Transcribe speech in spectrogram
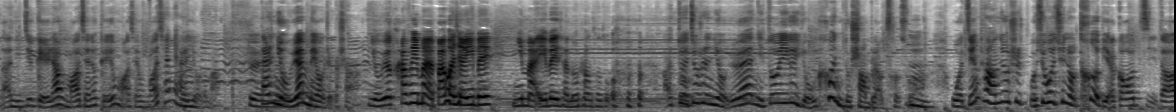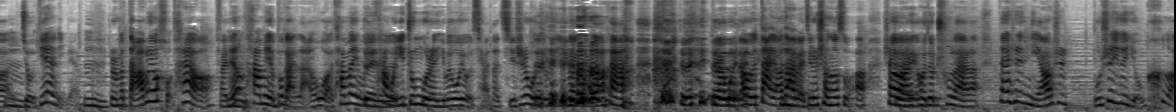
的，你就给人家五毛钱，就给五毛钱，五毛钱你还是有的嘛。对。但是纽约没有这个事儿，纽约咖啡卖八块钱一杯，你买一杯才能上厕所。啊，对，就是纽约，你作为一个游客，你都上不了厕所。我经常就是我就会去那种特别高级的酒店里面，嗯，就什么 W Hotel，反正他们也不敢拦我。他们我一看我一中国人，以为我有钱的，其实我就是一个流浪汉。对对，我然后我就大摇大摆进去上厕所，上完了以后就出来了。但是你要是。不是一个游客，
